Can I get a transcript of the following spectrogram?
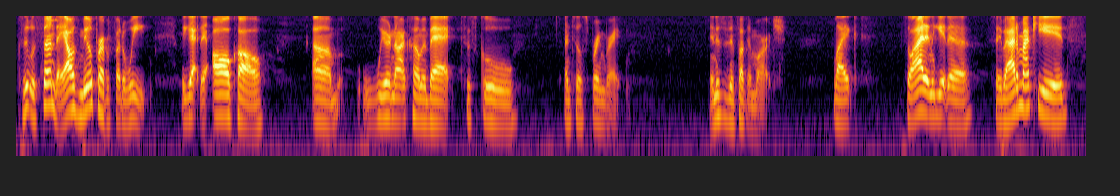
because it was Sunday, I was meal prepping for the week. We got the all call. Um, we're not coming back to school until spring break. And this is in fucking March. Like, so I didn't get to say bye to my kids.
